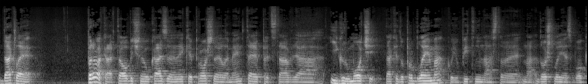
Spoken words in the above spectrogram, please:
Dakle, Prva karta obično ukazuje na neke prošle elemente, predstavlja igru moći. Dakle, do problema koji u pitanju nastave došlo je zbog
